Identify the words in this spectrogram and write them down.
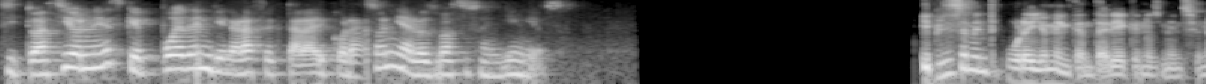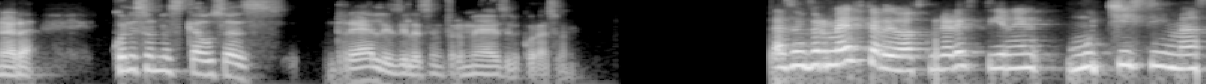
situaciones que pueden llegar a afectar al corazón y a los vasos sanguíneos. Y precisamente por ello me encantaría que nos mencionara cuáles son las causas reales de las enfermedades del corazón. Las enfermedades cardiovasculares tienen muchísimas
